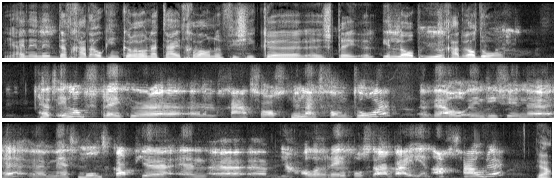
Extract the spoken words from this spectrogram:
Ja. En, en dat gaat ook in coronatijd gewoon een fysiek eh, inloopuur gaat wel door. Het inloopspreekuur eh, eh, gaat zoals het nu lijkt gewoon door. Wel in die zin eh, hè, met mondkapje en eh, eh, ja, alle regels daarbij in acht houden. Ja.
